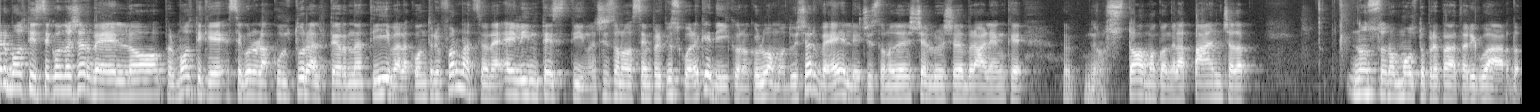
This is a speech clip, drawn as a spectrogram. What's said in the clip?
Per molti il secondo cervello, per molti che seguono la cultura alternativa, la controinformazione, è l'intestino. Ci sono sempre più scuole che dicono che l'uomo ha due cervelli, ci sono delle cellule cerebrali anche eh, nello stomaco, nella pancia. Da... Non sono molto preparato a riguardo.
